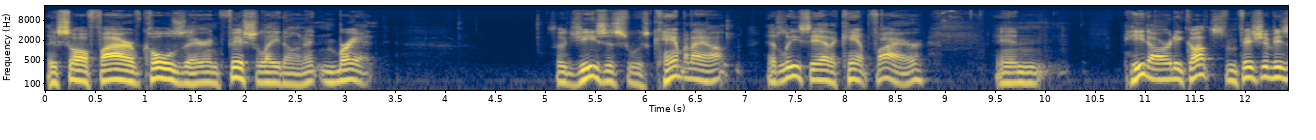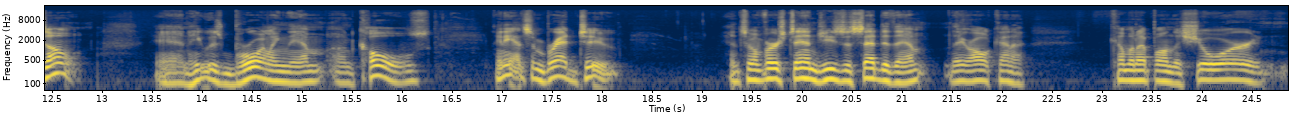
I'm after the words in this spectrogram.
they saw a fire of coals there and fish laid on it and bread. So Jesus was camping out. At least he had a campfire. And he'd already caught some fish of his own and he was broiling them on coals, and he had some bread too. And so in verse 10, Jesus said to them, they were all kind of coming up on the shore, and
